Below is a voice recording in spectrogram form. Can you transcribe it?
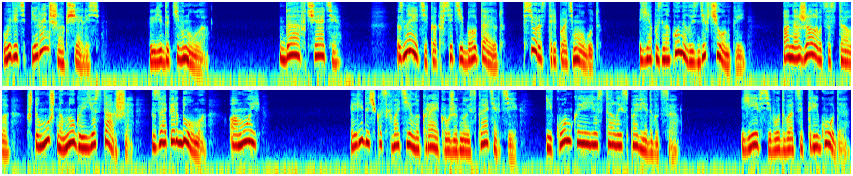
Вы ведь и раньше общались?» Лида кивнула. «Да, в чате. Знаете, как в сети болтают, все растрепать могут. Я познакомилась с девчонкой. Она жаловаться стала, что муж намного ее старше, запер дома, а мой...» Лидочка схватила край кружевной скатерти и комка ее стала исповедоваться. Ей всего 23 года.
